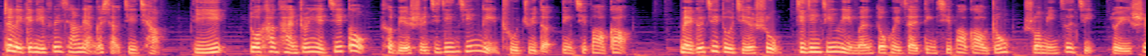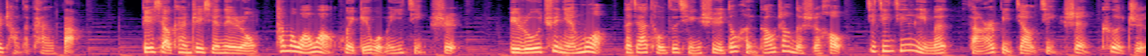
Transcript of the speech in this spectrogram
这里给你分享两个小技巧。第一。多看看专业机构，特别是基金经理出具的定期报告。每个季度结束，基金经理们都会在定期报告中说明自己对市场的看法。别小看这些内容，他们往往会给我们以警示。比如去年末，大家投资情绪都很高涨的时候，基金经理们反而比较谨慎克制。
